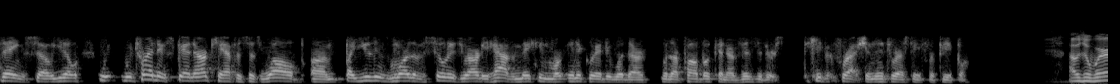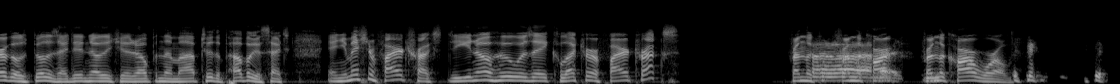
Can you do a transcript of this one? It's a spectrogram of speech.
things. So, you know, we, are trying to expand our campus as well um, by using more of the facilities we already have and making more integrated with our with our public and our visitors to keep it fresh and interesting for people. I was aware of those buildings. I didn't know that you had opened them up to the public as such. And you mentioned fire trucks. Do you know who was a collector of fire trucks? From the uh, from the car from the car world. it's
